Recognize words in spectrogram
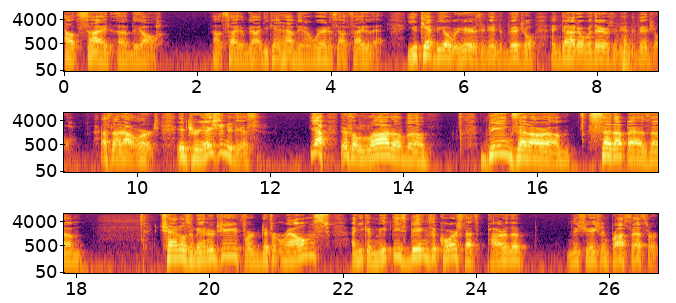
outside of the all, outside of God. You can't have the awareness outside of that. You can't be over here as an individual and God over there as an individual. That's not how it works. In creation, it is. Yeah, there's a lot of uh, beings that are um, set up as um, channels of energy for different realms, and you can meet these beings, of course. That's part of the initiation process or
